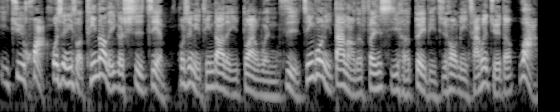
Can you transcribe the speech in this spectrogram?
一句话，或是你所听到的一个事件，或是你听到的一段文字，经过你大脑的分析和对比之后，你才会觉得哇，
